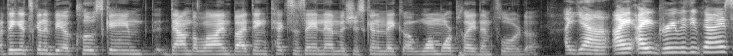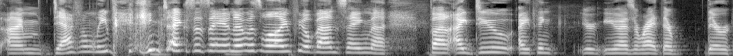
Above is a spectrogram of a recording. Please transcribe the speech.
I think it's gonna be a close game down the line, but I think Texas A&M is just gonna make a, one more play than Florida. Uh, yeah, I, I agree with you guys. I'm definitely picking Texas A&M as well. I feel bad saying that, but I do. I think you're, you guys are right. They're they're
